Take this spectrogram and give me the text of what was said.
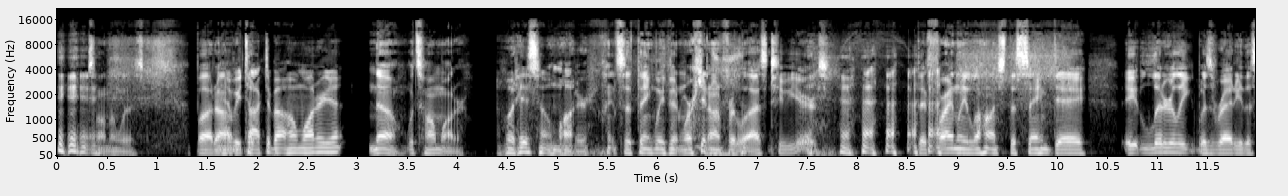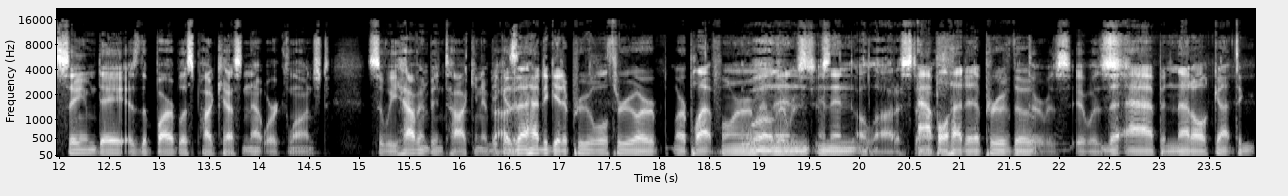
it's on the list. But um, have we but, talked about home water yet? No. What's home water? What is home water? It's a thing we've been working on for the last two years. that finally launched the same day. It literally was ready the same day as the Barbless Podcast Network launched. So we haven't been talking about because it. that had to get approval through our, our platform. Well, and there then, was and then a lot of stuff. Apple had to approve the there was it was the app, and that all got to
